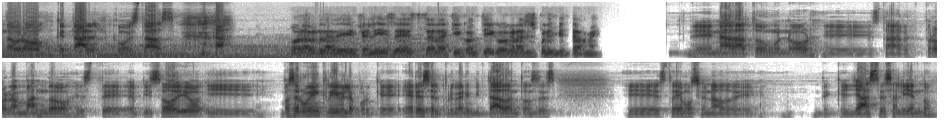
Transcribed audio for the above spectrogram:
Onda, bro? ¿Qué tal? ¿Cómo estás? Hola, Vladimir. Feliz de estar aquí contigo. Gracias por invitarme. Eh, nada, todo un honor eh, estar programando este episodio y va a ser muy increíble porque eres el primer invitado, entonces eh, estoy emocionado de, de, que ya esté saliendo.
